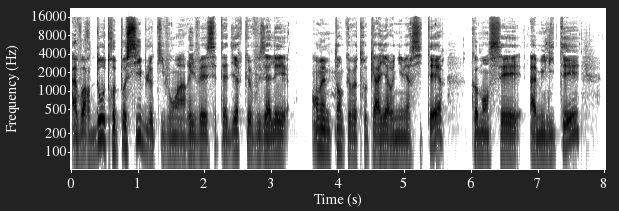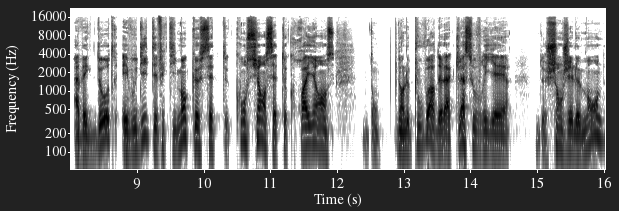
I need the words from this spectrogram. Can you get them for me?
avoir d'autres possibles qui vont arriver, c'est-à-dire que vous allez en même temps que votre carrière universitaire, commencer à militer avec d'autres, et vous dites effectivement que cette conscience, cette croyance dans le pouvoir de la classe ouvrière de changer le monde.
